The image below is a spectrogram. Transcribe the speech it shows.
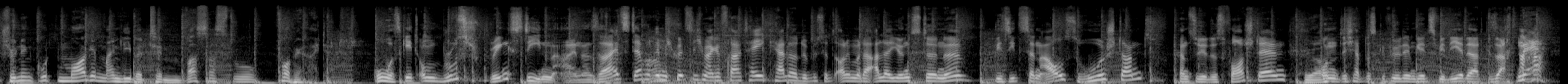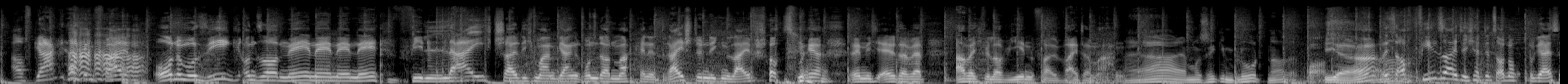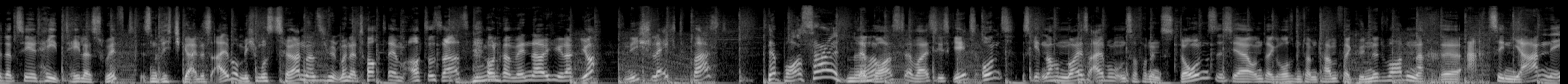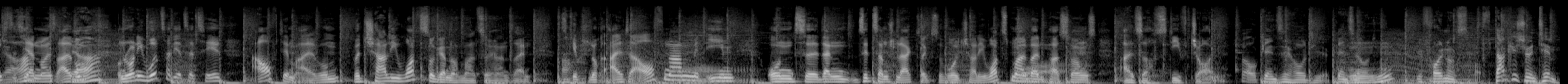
Schönen guten Morgen, mein lieber Tim. Was hast du vorbereitet? Oh, es geht um Bruce Springsteen einerseits. Der wurde nämlich kürzlich mal gefragt, hey Kerle, du bist jetzt auch nicht mehr der Allerjüngste, ne? Wie sieht's denn aus? Ruhestand? Kannst du dir das vorstellen? Ja. Und ich habe das Gefühl, dem geht's wie dir. Der hat gesagt, nee, auf gar keinen Fall. Ohne Musik und so. Nee, nee, nee, nee. Vielleicht schalte ich mal einen Gang runter und mache keine dreistündigen Live-Shows mehr, wenn ich älter werde. Aber ich will auf jeden Fall weitermachen. Ja, Musik im Blut, ne? Boah. Ja, ist auch vielseitig. Ich hatte jetzt auch noch begeistert erzählt, hey, Taylor Swift ist ein richtig geiles Album. Ich musste es hören, als ich mit meiner Tochter im Auto saß. Und am Ende habe ich mir gedacht, ja, nicht schlecht, passt. Der Boss halt, ne? Der Boss, der weiß, wie es geht. Und es geht noch um ein neues Album, und zwar von den Stones. Ist ja unter großem Tamtam verkündet worden. Nach äh, 18 Jahren nächstes Ja, Jahr ein neues Album. ja. Und Ronnie Woods hat jetzt erzählt, auf dem Album wird Charlie Watts sogar nochmal zu hören sein. Es gibt noch alte Aufnahmen mit ihm. Und äh, dann sitzt am Schlagzeug sowohl Charlie Watts mal bei ein paar Songs, als auch Steve Jordan. Oh, Gänsehaut hier, Gänsehaut. Mhm. Wir freuen uns drauf. Dankeschön, Tim.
